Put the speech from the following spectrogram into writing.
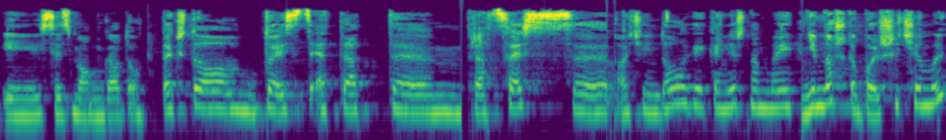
и 1907 году. Так что, то есть этот э, процесс э, очень долгий. Конечно, мы немножко больше, чем вы.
